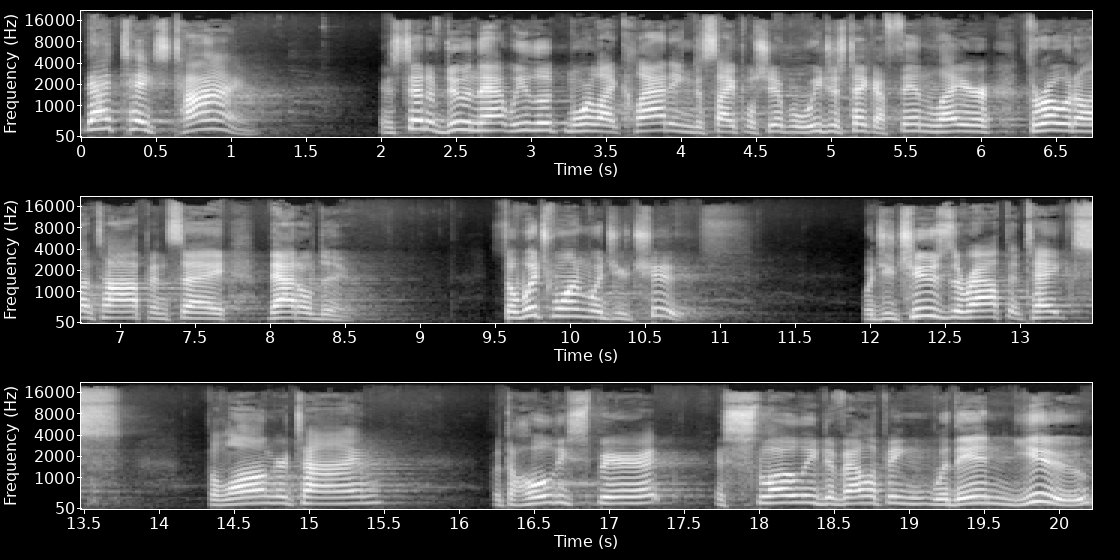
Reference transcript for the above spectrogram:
That takes time. Instead of doing that, we look more like cladding discipleship where we just take a thin layer, throw it on top, and say, that'll do. So, which one would you choose? Would you choose the route that takes the longer time, but the Holy Spirit is slowly developing within you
